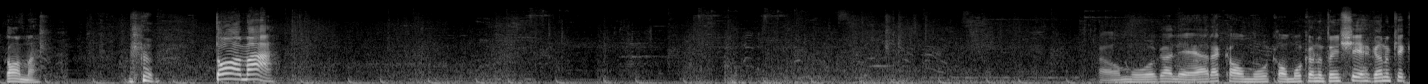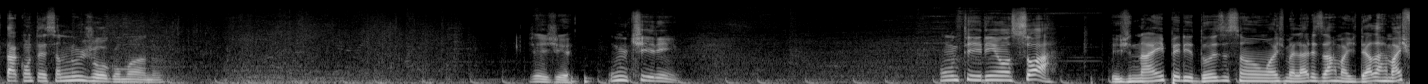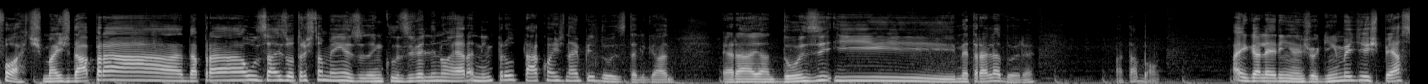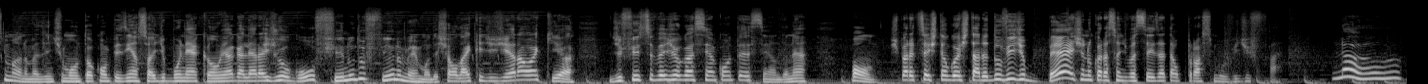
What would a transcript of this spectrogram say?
Toma. Toma! Calmou, galera. Calmou, calmou que eu não tô enxergando o que que tá acontecendo no jogo, mano. GG. Um tirinho. Um tirinho só. Sniper e 12 são as melhores armas dela, as mais fortes. Mas dá pra, dá pra usar as outras também. Inclusive, ele não era nem pra eu estar com a Sniper 12, tá ligado? Era a 12 e metralhadora. Mas tá bom. Aí, galerinha, joguinho meio disperso, mano, mas a gente montou a compzinha só de bonecão e a galera jogou o fino do fino, meu irmão. Deixar o like de geral aqui, ó. Difícil ver jogo assim acontecendo, né? Bom, espero que vocês tenham gostado do vídeo. Beijo no coração de vocês. Até o próximo vídeo. Falou!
